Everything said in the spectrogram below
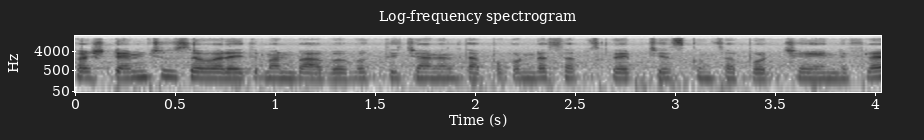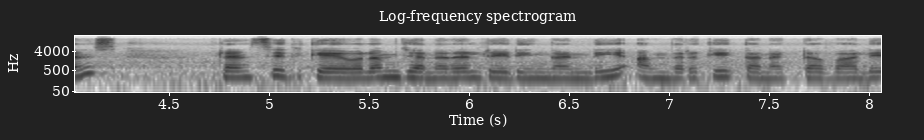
ఫస్ట్ టైం చూసేవారైతే మన బాబా భక్తి ఛానల్ తప్పకుండా సబ్స్క్రైబ్ చేసుకుని సపోర్ట్ చేయండి ఫ్రెండ్స్. ఫ్రెండ్స్ ఇది కేవలం జనరల్ రీడింగ్ అండి. అందరికీ కనెక్ట్ అవ్వాలి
